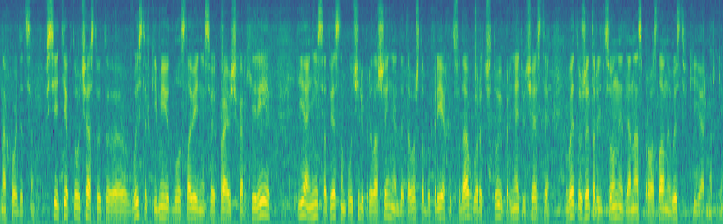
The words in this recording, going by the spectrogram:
находятся. Все те, кто участвует э, в выставке, имеют благословение своих правящих архиереев, и они, соответственно, получили приглашение для того, чтобы приехать сюда, в город Читу, и принять участие в этой уже традиционной для нас православной выставке и ярмарке.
